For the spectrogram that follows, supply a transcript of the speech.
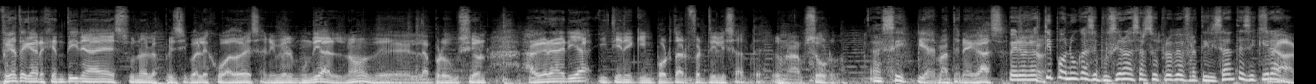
Fíjate que Argentina es uno de los principales jugadores a nivel mundial, ¿no? De la producción agraria y tiene que importar fertilizantes. Es un absurdo. Ah, sí. Y además tenés gas. Pero los tipos nunca se pusieron a hacer sus propios fertilizantes siquiera. No,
